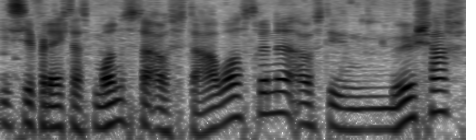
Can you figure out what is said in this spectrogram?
Ist hier vielleicht das Monster aus Star Wars drinne, aus diesem Müllschacht?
